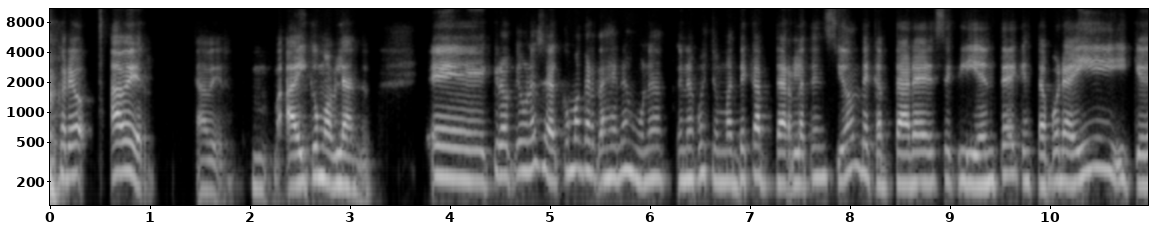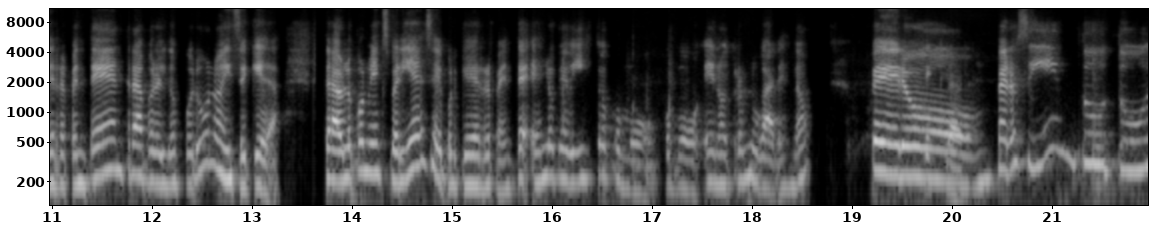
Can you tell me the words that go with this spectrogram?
yo creo, a ver, a ver, ahí como hablando, Eh, creo que una ciudad como Cartagena es una, una cuestión más de captar la atención, de captar a ese cliente que está por ahí y que de repente entra por el 2x1 y se queda. Te hablo por mi experiencia y porque de repente es lo que he visto como, como en otros lugares, ¿no? Pero Sí, claro. pero sí, tú, tú,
